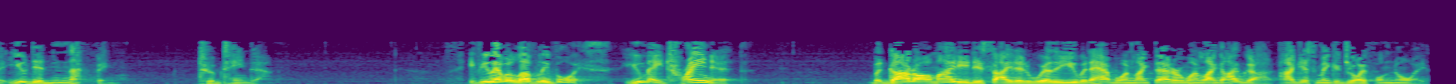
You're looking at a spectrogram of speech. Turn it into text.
uh, you did nothing to obtain that. If you have a lovely voice, you may train it, but God Almighty decided whether you would have one like that or one like I've got. I just make a joyful noise.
